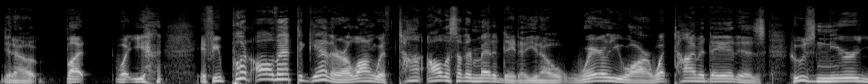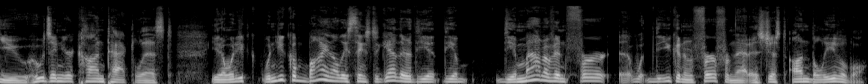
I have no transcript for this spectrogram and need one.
You know, but what you if you put all that together along with all this other metadata you know where you are what time of day it is who's near you who's in your contact list you know when you when you combine all these things together the the the amount of infer uh, that you can infer from that is just unbelievable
